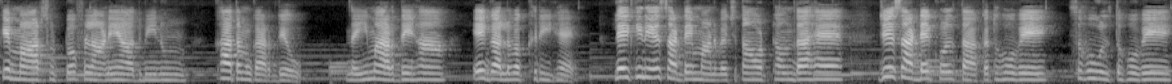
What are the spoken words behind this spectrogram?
ਕਿ ਮਾਰ ਸੁੱਟੋ ਫਲਾਣੇ ਆਦਮੀ ਨੂੰ, ਖਤਮ ਕਰ ਦਿਓ। ਨਹੀਂ ਮਾਰਦੇ ਹਾਂ, ਇਹ ਗੱਲ ਵੱਖਰੀ ਹੈ। ਲੇਕਿਨ ਇਹ ਸਾਡੇ ਮਨ ਵਿੱਚ ਤਾਂ ਉੱਠ ਆਉਂਦਾ ਹੈ। ਜੇ ਸਾਡੇ ਕੋਲ ਤਾਕਤ ਹੋਵੇ, ਸਹੂਲਤ ਹੋਵੇ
